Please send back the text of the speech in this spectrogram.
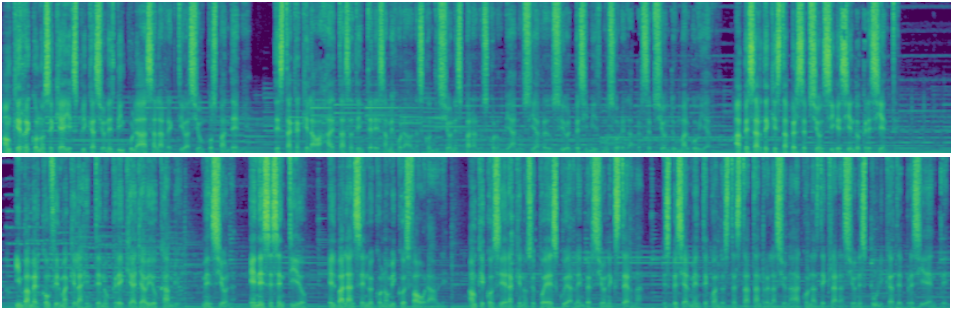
aunque reconoce que hay explicaciones vinculadas a la reactivación pospandemia. Destaca que la baja de tasas de interés ha mejorado las condiciones para los colombianos y ha reducido el pesimismo sobre la percepción de un mal gobierno, a pesar de que esta percepción sigue siendo creciente. Inbamer confirma que la gente no cree que haya habido cambio, menciona. En ese sentido, el balance en lo económico es favorable, aunque considera que no se puede descuidar la inversión externa, especialmente cuando ésta está tan relacionada con las declaraciones públicas del presidente,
